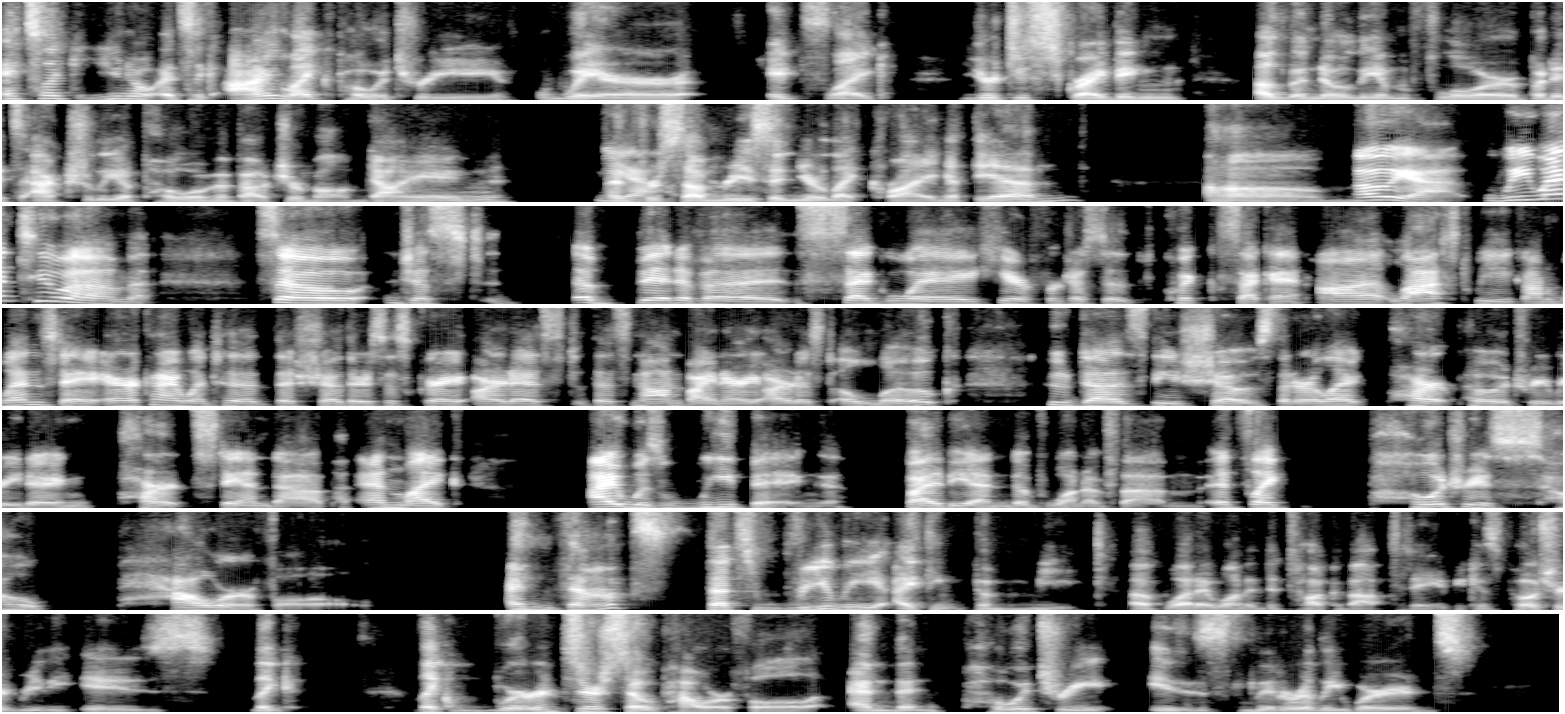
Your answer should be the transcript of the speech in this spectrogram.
It's like, you know, it's like I like poetry where it's like you're describing a linoleum floor, but it's actually a poem about your mom dying. And Yeah. for some reason you're like crying at the end. Um, Oh yeah. We went to um so just a bit of a segue here for just a quick second. Uh last week on Wednesday, Eric and I went to this show. There's this great artist, this non-binary artist, Alok, who does these shows that are like part poetry reading, part stand-up. And like I was weeping by the end of one of them. It's like poetry is so powerful. and that's that's really I think the meat of what I wanted to talk about today because poetry really is like like words are so powerful and then poetry is literally words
